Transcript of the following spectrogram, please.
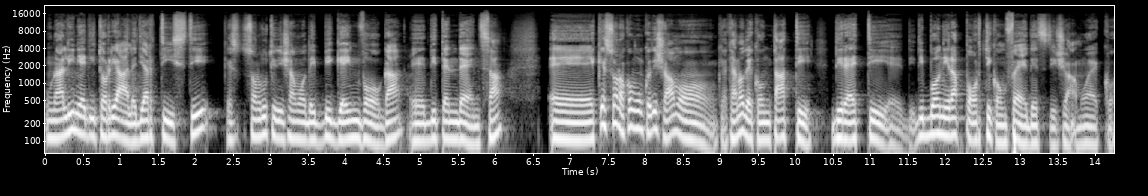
una linea editoriale di artisti che sono tutti diciamo dei big in voga e di tendenza eh, che sono comunque diciamo che, hanno dei contatti diretti eh, di, di, buoni rapporti con Fedez diciamo ecco.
